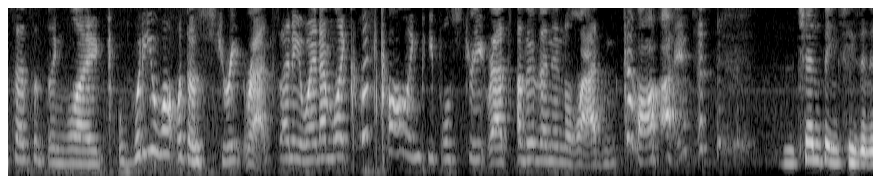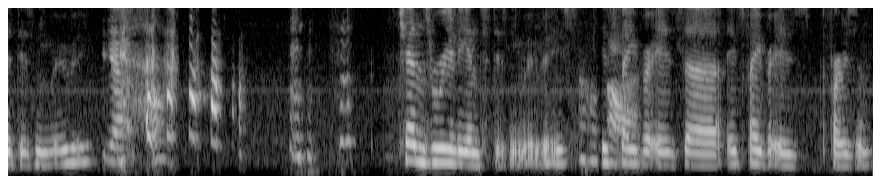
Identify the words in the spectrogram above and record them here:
says something like, "What do you want with those street rats anyway?" And I'm like, "Who's calling people street rats other than in Aladdin? Come on." Chen thinks he's in a Disney movie. yeah. Chen's really into Disney movies. His Aw. favorite is uh, his favorite is Frozen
